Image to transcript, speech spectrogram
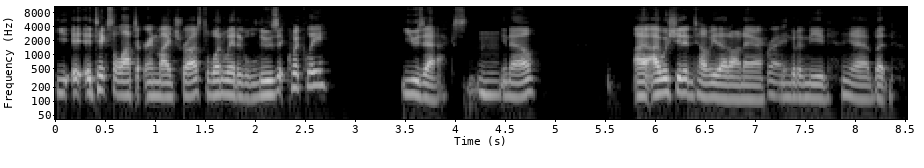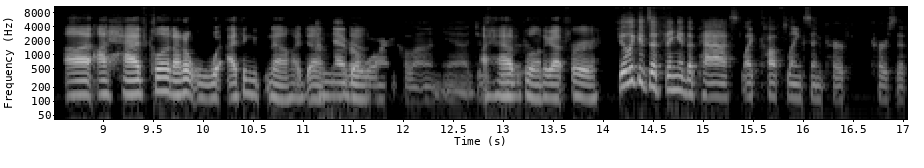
it, it takes a lot to earn my trust. One way to lose it quickly, use Axe. Mhm. You know, I, I wish you didn't tell me that on air. Right. I'm gonna need yeah, but uh, I have cologne. I don't. I think no, I don't. I've never don't. worn cologne. Yeah, just I have cologne. I got for. I feel like it's a thing of the past, like cufflinks and cur- cursive.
